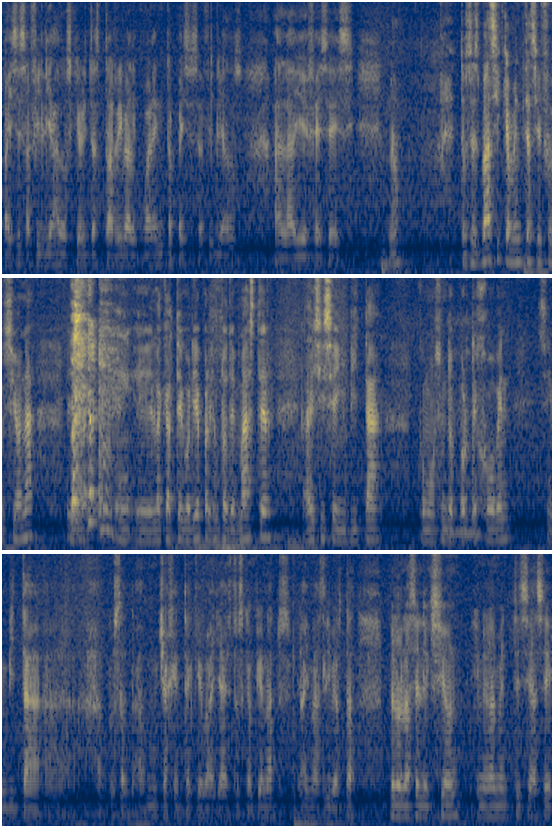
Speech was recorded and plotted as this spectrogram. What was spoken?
países afiliados, que ahorita está arriba de 40 países afiliados a la IFSS. ¿no? Entonces, básicamente así funciona. Eh, la categoría, por ejemplo, de máster, ahí sí se invita, como es un deporte joven, se invita a pues, a, mucha gente a que vaya a estos campeonatos, hay más libertad, pero la selección generalmente se hace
